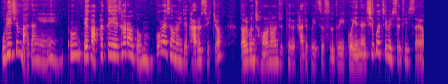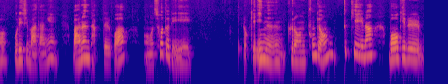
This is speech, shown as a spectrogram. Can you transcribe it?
우리 집 마당에 어, 내가 아파트에 살아도 꿈에서는 이제 다를 수 있죠. 넓은 전원주택을 가지고 있을 수도 있고 옛날 시골집일 수도 있어요. 우리 집 마당에 많은 닭들과 어, 소들이 이렇게 있는 그런 풍경, 특히나 먹이를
